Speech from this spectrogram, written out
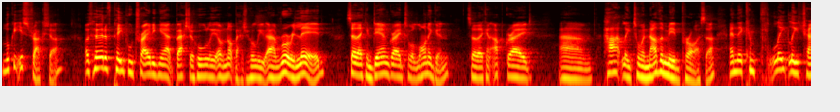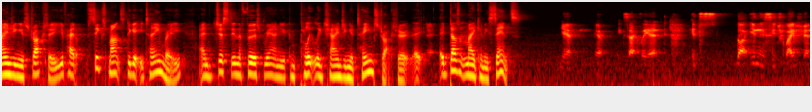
look at your structure. I've heard of people trading out Basher Hooley, oh not Basher Hooley, uh, Rory Laird, so they can downgrade to a Lonergan, so they can upgrade um, Hartley to another mid pricer, and they're completely changing your structure. You've had six months to get your team ready, and just in the first round, you're completely changing your team structure. It, it doesn't make any sense. Yeah, yeah, exactly. And it's like in this situation,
